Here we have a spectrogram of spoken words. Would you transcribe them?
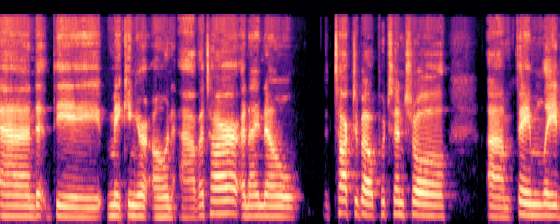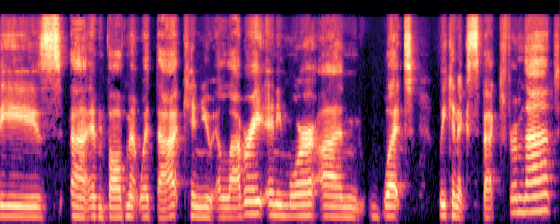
and the making your own avatar and i know talked about potential um, fame ladies uh, involvement with that. Can you elaborate any more on what we can expect from that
